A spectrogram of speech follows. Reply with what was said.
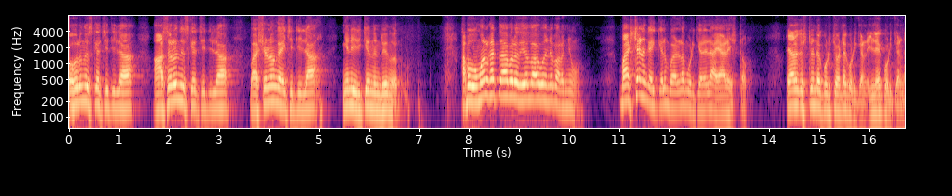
ഓഹറും നിസ്കരിച്ചിട്ടില്ല അസറും നിസ്കരിച്ചിട്ടില്ല ഭക്ഷണവും കഴിച്ചിട്ടില്ല ഇങ്ങനെ ഇരിക്കുന്നുണ്ട് എന്ന് പറഞ്ഞു. അപ്പോൾ ഉമർ ഖത്താബ് റതിയുള്ളാഹു എന്ന് പറഞ്ഞു ഭക്ഷണം കഴിക്കലും വെള്ളം കുടിക്കലും അയാളെ ഇഷ്ടം. അയാൾക്ക് ഇഷ്ടമുണ്ട് കുടിച്ചോട്ടെ കുടിക്കണം ഇല്ലേ കുടിക്കണ്ട.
